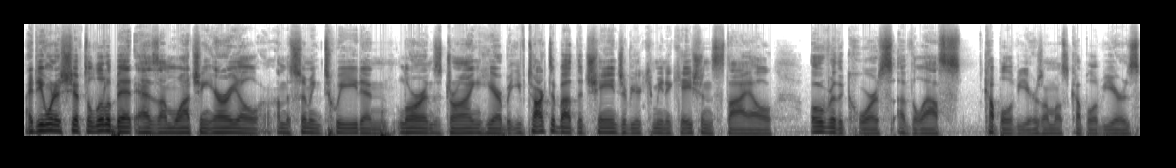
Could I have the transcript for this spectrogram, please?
I do want to shift a little bit as I'm watching Ariel, I'm assuming Tweed and Lauren's drawing here, but you've talked about the change of your communication style over the course of the last couple of years, almost couple of years.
